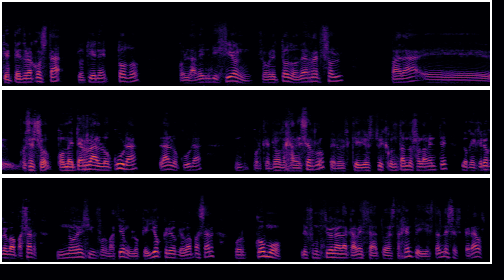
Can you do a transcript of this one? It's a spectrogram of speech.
Que Pedro Acosta lo tiene todo con la bendición, sobre todo de Repsol, para, eh, pues eso, cometer la locura, la locura porque no deja de serlo, pero es que yo estoy contando solamente lo que creo que va a pasar. No es información, lo que yo creo que va a pasar por cómo le funciona la cabeza a toda esta gente y están desesperados.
